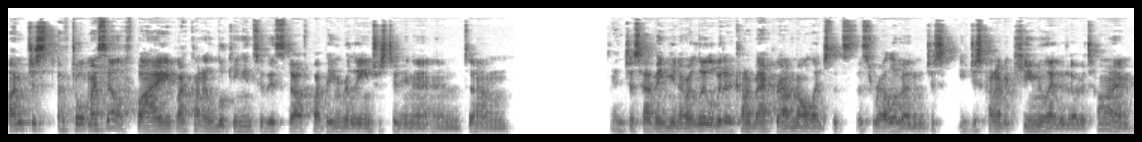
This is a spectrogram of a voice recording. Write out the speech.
I'm just I've taught myself by by kind of looking into this stuff, by being really interested in it, and um, and just having you know a little bit of kind of background knowledge that's that's relevant. Just you just kind of accumulate it over time.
